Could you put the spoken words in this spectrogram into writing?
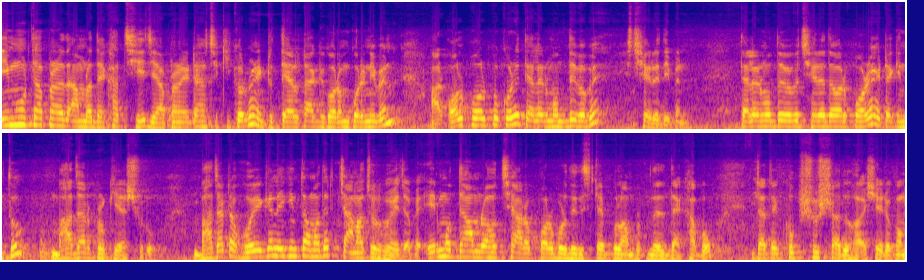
এই মুহূর্তে আপনারা, আমরা দেখাচ্ছি যে আপনারা এটা হচ্ছে কী করবেন, একটু তেলটা আগে গরম করে নেবেন আর অল্প অল্প করে তেলের মধ্যে এভাবে ছেড়ে দিবেন। তেলের মধ্যে এভাবে ছেড়ে দেওয়ার পরে এটা কিন্তু ভাজার প্রক্রিয়া শুরু। ভাজাটা হয়ে গেলেই কিন্তু আমাদের চানাচুর হয়ে যাবে। এর মধ্যে আমরা হচ্ছে আরও পরবর্তী স্টেপগুলো আপনাদের দেখাবো, যাতে খুব সুস্বাদু হয় সেই রকম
